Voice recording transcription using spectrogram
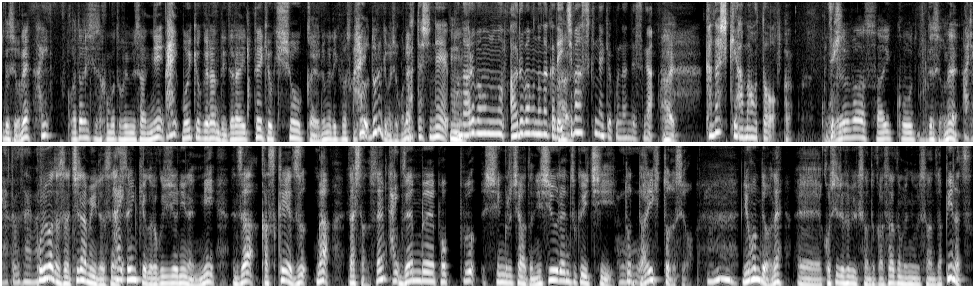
ですよね。はい、新しい坂本文さんにはい。もう一曲選んでいただいて曲紹介お願いできますか、はい。どどれいきましょうかね？私ね、うん。このアルバムのアルバムの中ではい。一番好きな曲なんですが、はい。悲しき雨音。あこれは最高ですよね。ありがとうございます。これはですねちなみにですね、はい。1962年にザ・カスケーズが出したんですね、はい。全米ポップシングルチャート2週連続1位と大ヒットですよ。うん、日本ではね、えー、小尻吹雪さんとか浅香めぐみさんザ・ピーナッツ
